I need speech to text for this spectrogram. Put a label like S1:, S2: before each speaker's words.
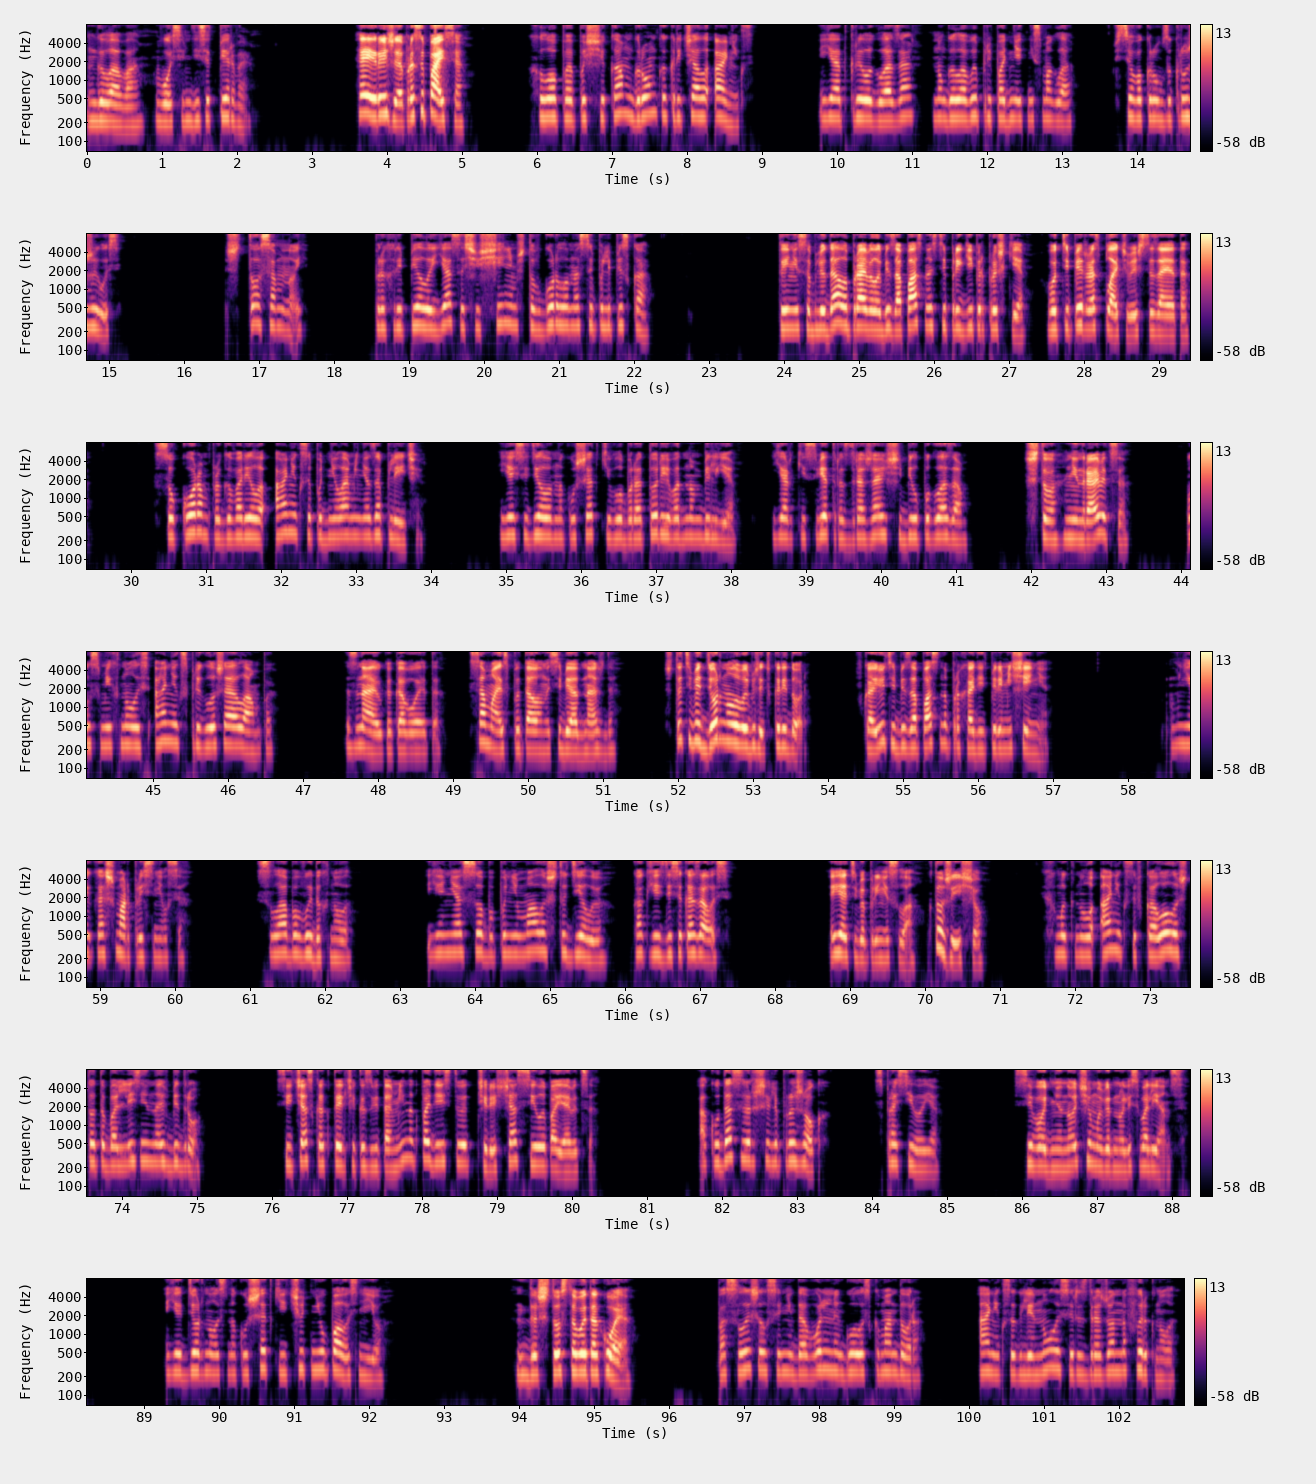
S1: Глава 81
S2: «Эй, рыжая, просыпайся!»
S1: Хлопая по щекам, громко кричала Аникс. Я открыла глаза, но головы приподнять не смогла. Все вокруг закружилось. «Что со мной?» Прохрипела я с ощущением, что в горло насыпали песка.
S2: «Ты не соблюдала правила безопасности при гиперпрыжке. Вот теперь расплачиваешься за это».
S1: С укором проговорила Аникс и подняла меня за плечи. Я сидела на кушетке в лаборатории в одном белье. Яркий свет раздражающе бил по глазам.
S2: «Что, не нравится?»
S1: Усмехнулась Аникс, приглушая лампы.
S2: «Знаю, каково это. Сама испытала на себе однажды. Что тебя дернуло выбежать в коридор? В каюте безопасно проходить перемещение.
S1: Мне кошмар приснился. Слабо выдохнула. Я не особо понимала, что делаю. Как я здесь оказалась?
S2: Я тебя принесла. Кто же еще?
S1: Хмыкнула Аникс и вколола что-то болезненное в бедро.
S2: Сейчас коктейльчик из витаминок подействует, через час силы появятся.
S1: «А куда совершили прыжок?» — спросила я.
S2: «Сегодня ночью мы вернулись в Альянс.
S1: Я дернулась на кушетке и чуть не упала с нее.
S2: «Да что с тобой такое?»
S1: Послышался недовольный голос командора. Аникс оглянулась и раздраженно фыркнула.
